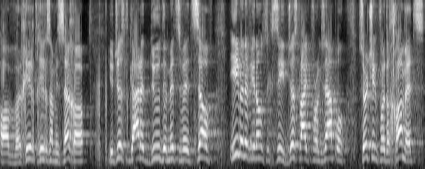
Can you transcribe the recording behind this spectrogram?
of chirchamisecha, you just got to do the mitzvah itself, even if you don't succeed. Just like, for example, searching for the chametz,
